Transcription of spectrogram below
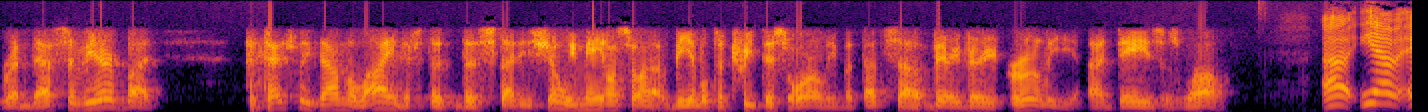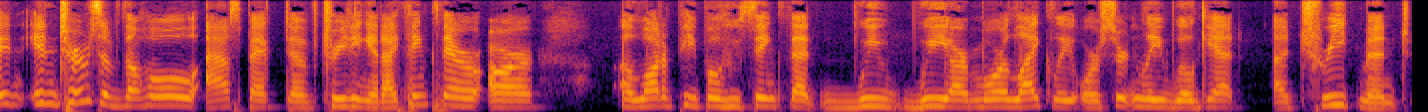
remdesivir, but potentially down the line, if the, the studies show, we may also be able to treat this orally, but that's uh, very, very early uh, days as well. Uh, yeah, in, in terms of the whole aspect of treating it, I think there are a lot of people who think that we we are more likely or certainly will get a treatment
